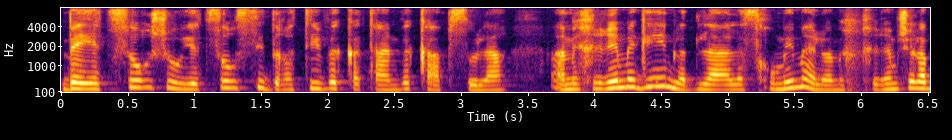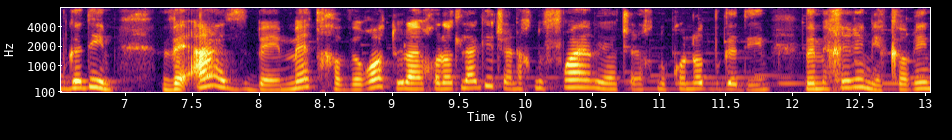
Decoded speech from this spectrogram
ביצור שהוא יצור סדרתי וקטן וקפסולה, המחירים מגיעים לסכומים האלו, המחירים של הבגדים. ואז באמת חברות אולי יכולות להגיד שאנחנו פראייריות, שאנחנו קונות בגדים במחירים יקרים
